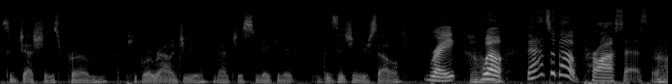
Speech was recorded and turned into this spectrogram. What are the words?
suggestions from the people around you, not just making it a decision yourself. Right. Uh-huh. Well, that's about process. Uh huh.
